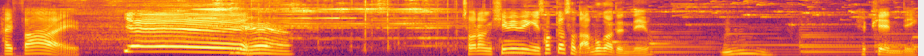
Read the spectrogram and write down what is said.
하이 파이브! 예! 예. 저랑 키미밍이 섞여서 나무가 됐네요. 음. 해피엔딩.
